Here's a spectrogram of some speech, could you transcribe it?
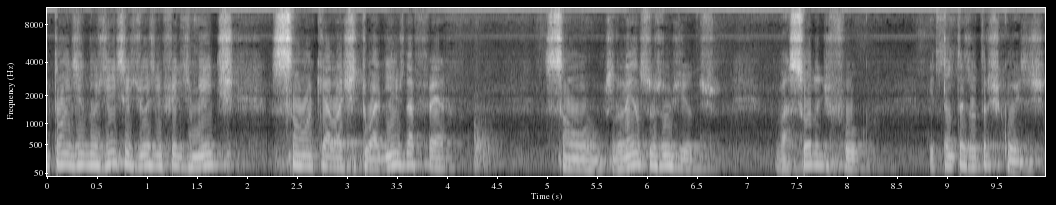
Então as indulgências de hoje, infelizmente, são aquelas toalhinhas da fé, são os lenços ungidos, vassoura de fogo e tantas outras coisas.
